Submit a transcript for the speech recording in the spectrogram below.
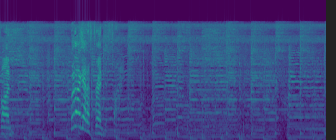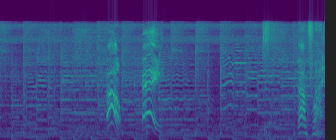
Fun. But I got a friend to find. Oh, hey! I'm fine.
